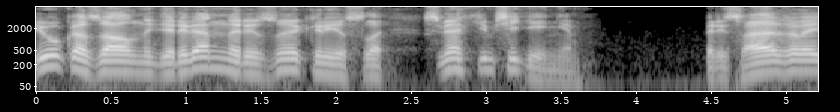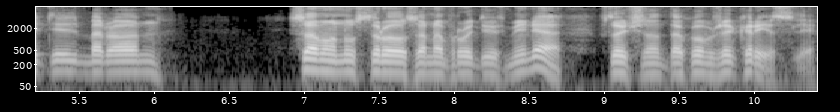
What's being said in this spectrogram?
и указал на деревянное резное кресло с мягким сиденьем. «Присаживайтесь, барон». Сам он устроился напротив меня в точно таком же кресле.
